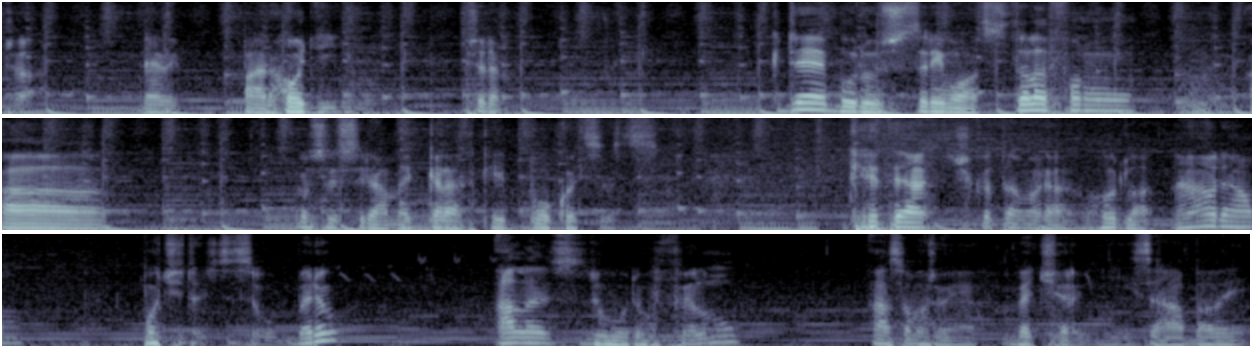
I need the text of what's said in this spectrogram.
Třeba, nevím, pár hodin předem. Kde budu streamovat z telefonu a prostě si dáme krátký pokocec. GTAčko tam hodlat náhodám, počítač se sebou beru, ale z důvodu filmu a samozřejmě večerní zábavy.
